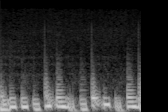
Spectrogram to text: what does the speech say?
Thank you.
